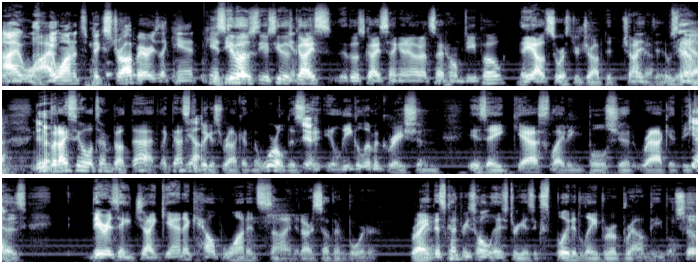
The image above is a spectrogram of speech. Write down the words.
I, I wanted to pick strawberries. I can't can't You see do those? it. You see those guys? Those guys hanging out outside Home Depot? They outsourced your job to China. It was yeah. them. Yeah. But I say all the time about that. Like that's Yeah. the biggest racket in the world. Is illegal immigration is a gaslighting bullshit racket because there is a gigantic help wanted sign at our southern border. Right? This country's whole history is exploited labor of brown people, Sure.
